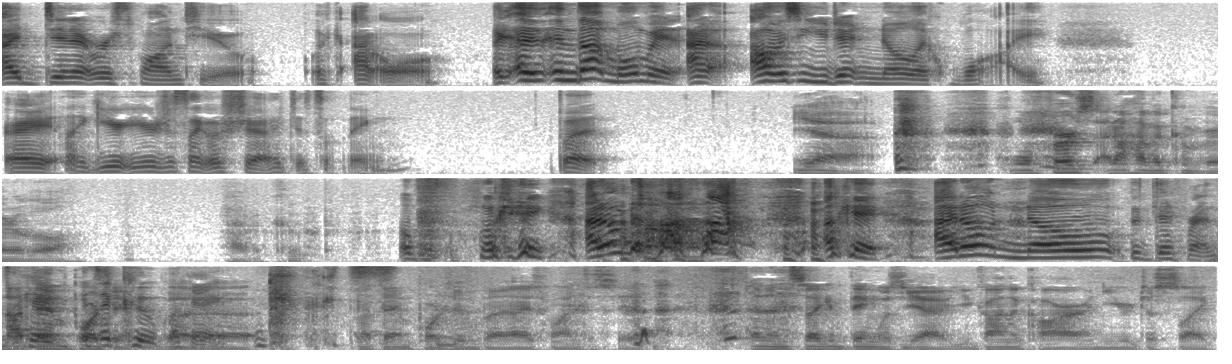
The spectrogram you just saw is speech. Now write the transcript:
I didn't respond to you like at all. Like in that moment, I, obviously you didn't know like why. Right? Like you're you're just like, "Oh shit, I did something." But yeah. well, first I don't have a convertible. I have a coupe. Oh, okay. I don't know. okay, I don't know the difference. Not okay, that important. it's a coupe. But, okay, uh, not that important, but I just wanted to say. It. And then the second thing was, yeah, you got in the car and you're just like,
